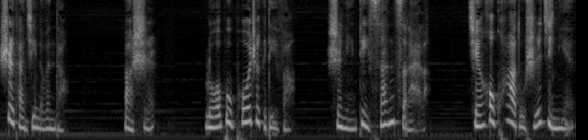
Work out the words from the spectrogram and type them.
试探性的问道：“老师。”罗布泊这个地方，是您第三次来了，前后跨度十几年，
